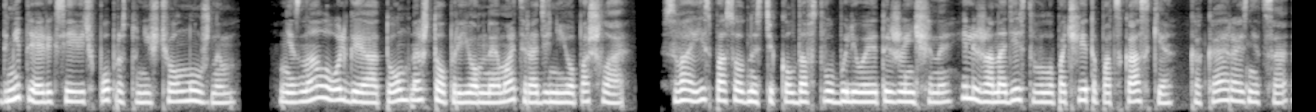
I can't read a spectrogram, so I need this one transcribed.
Дмитрий Алексеевич попросту не счел нужным. Не знала Ольга и о том, на что приемная мать ради нее пошла. Свои способности к колдовству были у этой женщины, или же она действовала по чьей-то подсказке, какая разница.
